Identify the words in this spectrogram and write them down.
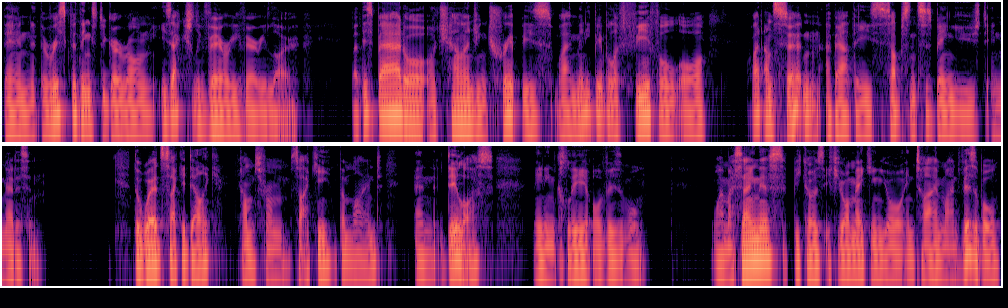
then the risk for things to go wrong is actually very, very low. But this bad or, or challenging trip is why many people are fearful or quite uncertain about these substances being used in medicine. The word psychedelic comes from psyche, the mind, and delos, meaning clear or visible. Why am I saying this? Because if you are making your entire mind visible,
